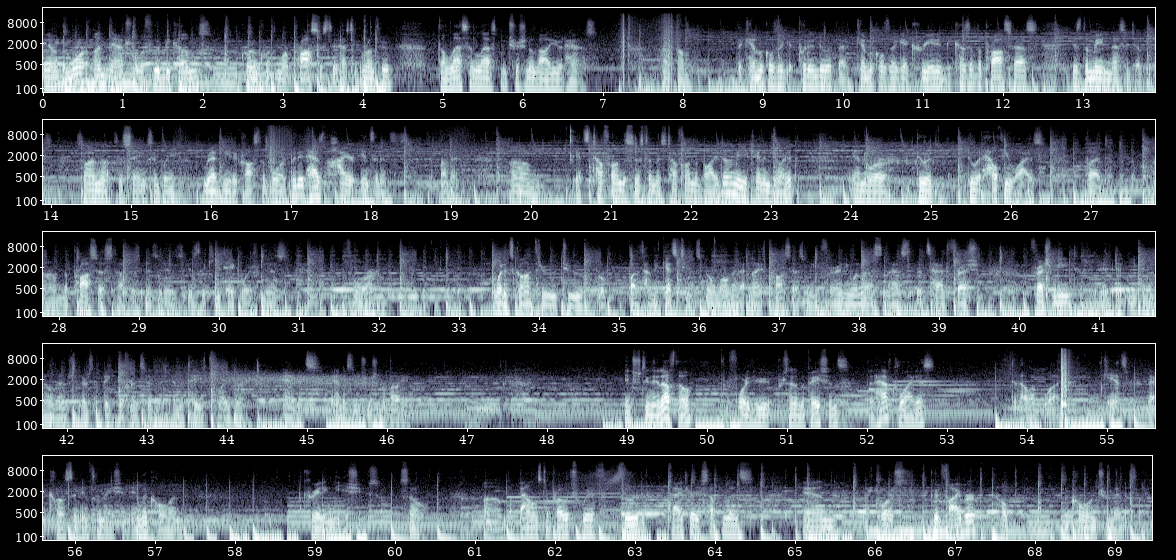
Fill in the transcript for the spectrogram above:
You know, the more unnatural the food becomes, quote unquote, the more processed it has to run through, the less and less nutritional value it has. Um, the chemicals that get put into it, the chemicals that get created because of the process is the main message of this. So I'm not just saying simply red meat across the board, but it has higher incidence of it. Um, it's tougher on the system, it's tougher on the body. It doesn't mean you can't enjoy it and or do it do it healthy wise, but um, the process stuff is, is, is, is the key takeaway from this for what it's gone through to, by the time it gets to you, it's no longer that nice processed meat. For anyone else that has, that's had fresh, fresh meat, it, it, you can know there's, there's a big difference in, in the taste, flavor, and its, and its nutritional value. Interestingly enough though, for 43% of the patients that have colitis, develop what? Cancer, that constant inflammation in the colon, creating the issues. So um, a balanced approach with food, dietary supplements, and of course, good fiber help the colon tremendously.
